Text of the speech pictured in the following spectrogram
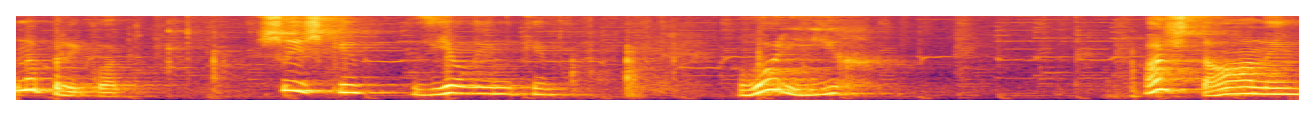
Наприклад, шишки з ялинки, горіх, каштани,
